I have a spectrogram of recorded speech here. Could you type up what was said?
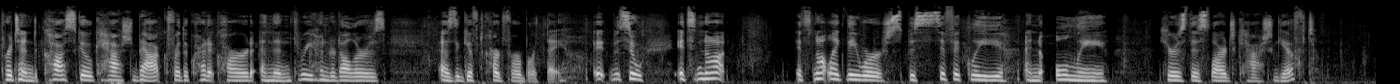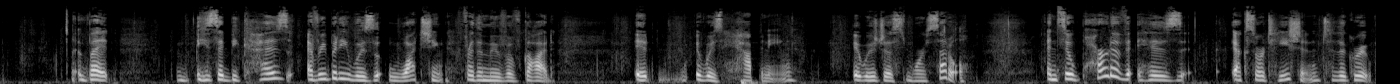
pretend Costco cash back for the credit card and then $300 as a gift card for a birthday. It, so it's not it's not like they were specifically and only here's this large cash gift. But he said because everybody was watching for the move of God, it it was happening. It was just more subtle. And so part of his exhortation to the group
